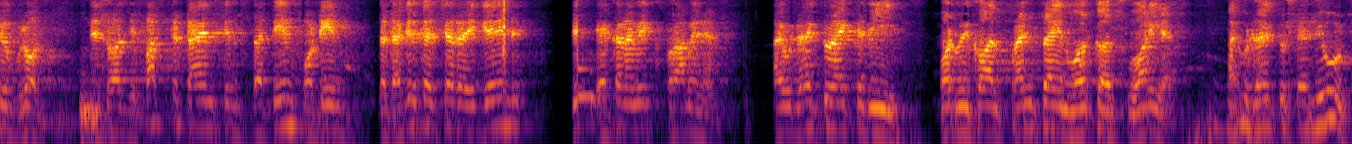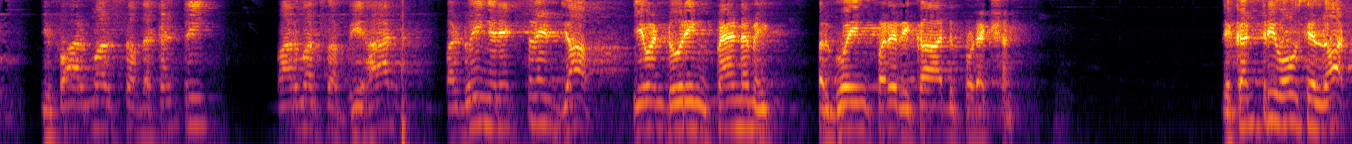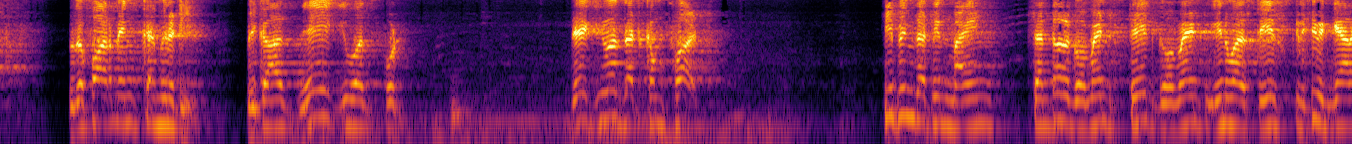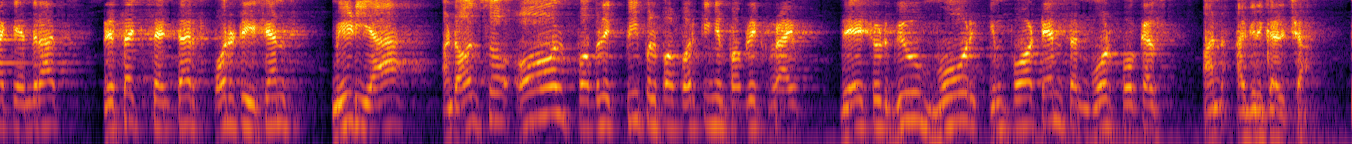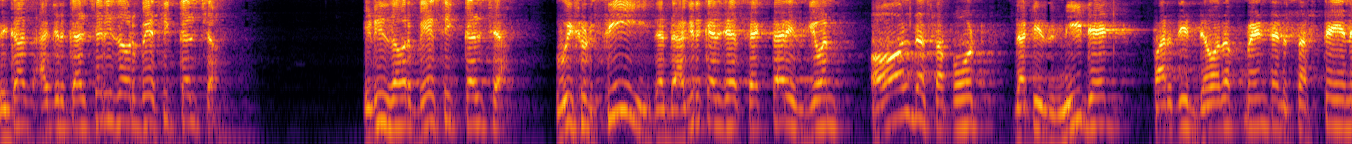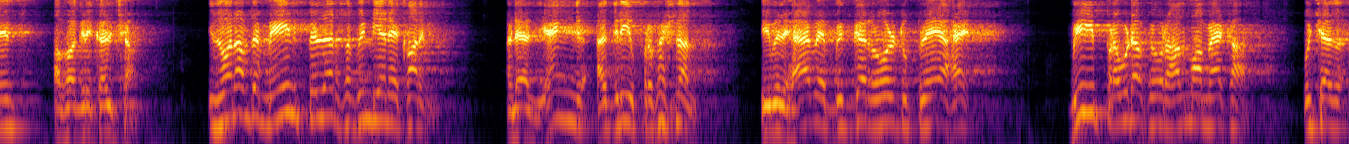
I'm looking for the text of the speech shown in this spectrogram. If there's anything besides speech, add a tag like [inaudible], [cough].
positive growth. This was the first time since 1314 that agriculture regained this economic prominence. I would like to like the what we call frontline workers, warriors. I would like to salute the farmers of the country, farmers of Bihar, for doing an excellent job even during pandemic for going for a record production. The country owes a lot to the farming community because they give us food. They give us that comfort. Keeping that in mind, central government, state government, universities, [laughs] Krishi Vijnana Kendras, research centers, politicians, media, and also all public people working in public life, they should give more importance and more focus on agriculture. Because agriculture is our basic culture. It is our basic culture. We should see that the agriculture sector is given all the support that is needed for the development and sustenance of agriculture. Is one of the main pillars of Indian economy. And as young agri professionals, you will have a bigger role to play ahead. Be proud of your alma mater, which has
